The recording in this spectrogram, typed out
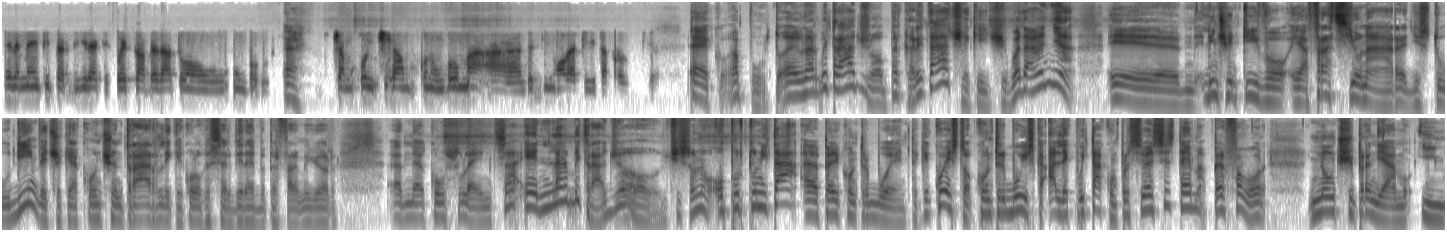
elementi per dire che questo abbia dato un, un boom, Eh. diciamo, coincida un- con un boom eh, di nuove attività produttive. Ecco, appunto, è un arbitraggio, per carità, c'è chi ci guadagna, e l'incentivo è a frazionare gli studi invece che a concentrarli, che è quello che servirebbe per fare miglior ehm, consulenza, e nell'arbitraggio ci sono opportunità eh, per il contribuente, che questo contribuisca all'equità complessiva del sistema, per favore non ci prendiamo in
